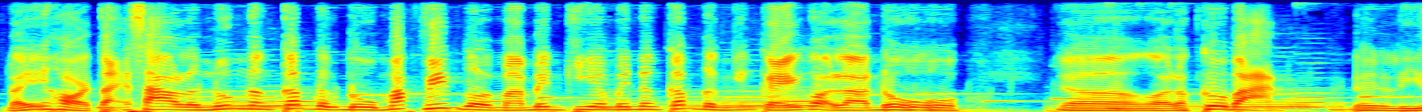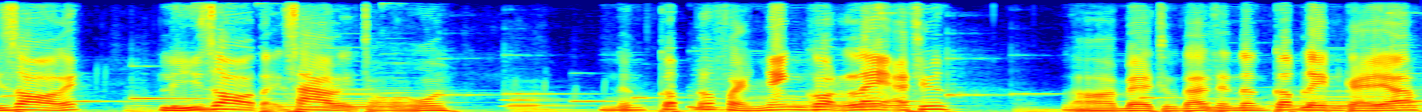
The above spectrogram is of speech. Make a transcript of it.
đấy hỏi tại sao là nút nâng cấp được đồ mắc vip rồi mà bên kia mới nâng cấp được những cái gọi là đồ uh, gọi là cơ bản. Đây là lý do đấy. Lý do tại sao đấy? Trời ơi nâng cấp nó phải nhanh gọn lẹ chứ. Rồi bây giờ chúng ta sẽ nâng cấp lên cái uh,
